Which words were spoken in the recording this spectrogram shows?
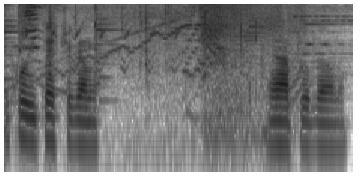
I chuj, też przegramy. Ja pierdolę.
